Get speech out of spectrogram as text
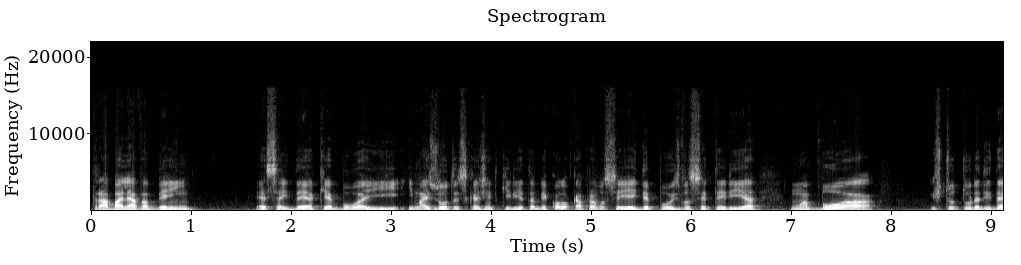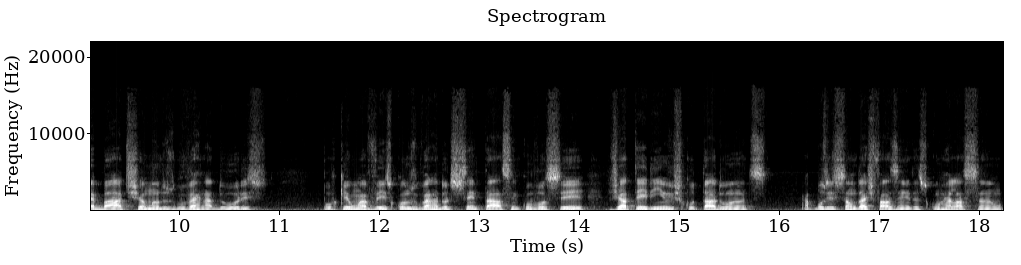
trabalhava bem essa ideia que é boa aí e mais outras que a gente queria também colocar para você e aí depois você teria uma boa estrutura de debate chamando os governadores porque uma vez quando os governadores sentassem com você já teriam escutado antes a posição das fazendas com relação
